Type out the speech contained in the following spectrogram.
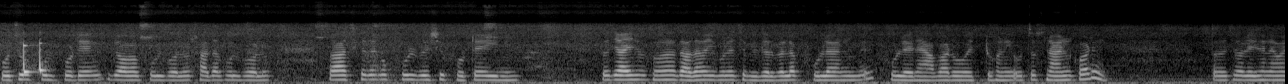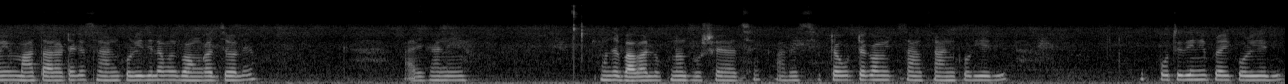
প্রচুর ফুল ফোটে, জবা ফুল বলো, সাদা ফুল বলো। তো আজকে দেখো ফুল বেশি ফোটেই নি। তো যাই হোক, তোমার দাদাভাই বলেছে বিকেলবেলা ফুল আনবে, ফুল এনে আবার ও একটুখানি, ও তো স্নান করে। তো চলো এখানে আমি মা তারাটাকে স্নান করিয়ে দিলাম ওই গঙ্গার জলে। আর এখানে আমাদের বাবা লোকনাথ বসে আছে। আর শিব ঠাকুরটাকে আমি স্নান করিয়ে দিই। প্রতিদিনই প্রায় করিয়ে দিই।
